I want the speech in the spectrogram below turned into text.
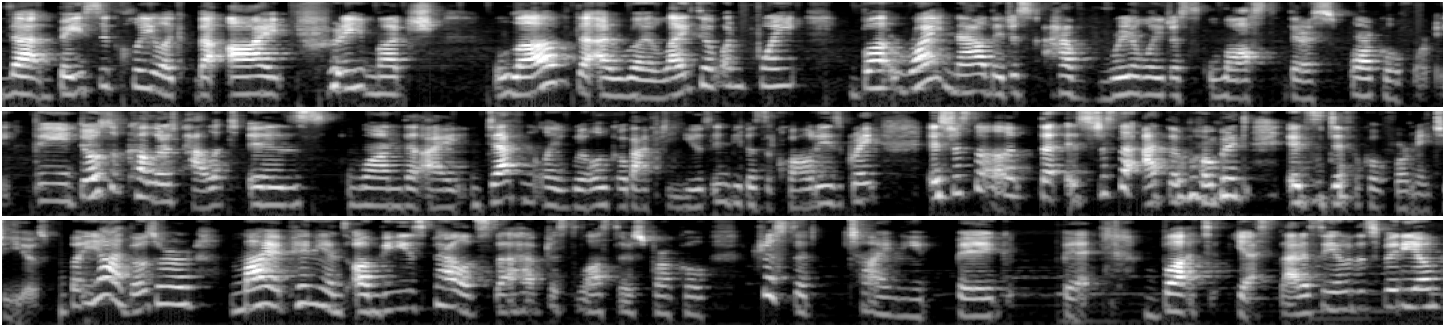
that basically, like, that I pretty much love that I really liked at one point, but right now they just have really just lost their sparkle for me. The Dose of Colors palette is one that I definitely will go back to using because the quality is great. It's just that it's just that at the moment it's difficult for me to use. But yeah, those are my opinions on these palettes that have just lost their sparkle just a tiny big bit. But yes, that is the end of this video.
